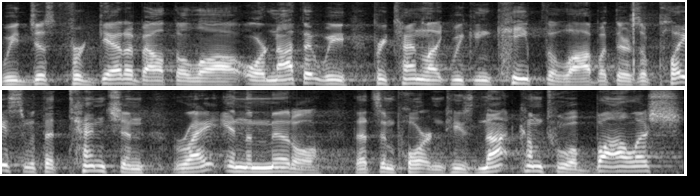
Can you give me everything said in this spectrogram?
we just forget about the law or not that we pretend like we can keep the law, but there's a place with a tension right in the middle that's important. He's not come to abolish,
